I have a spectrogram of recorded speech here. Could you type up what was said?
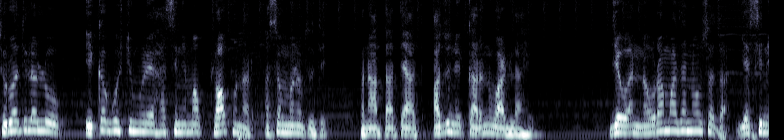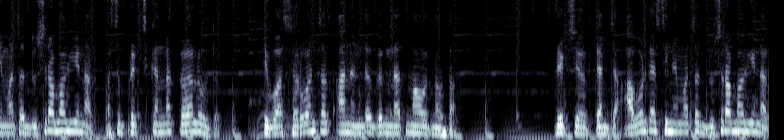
सुरुवातीला लोक एका गोष्टीमुळे हा सिनेमा फ्लॉप होणार असं म्हणत होते पण आता त्यात अजून एक कारण वाढलं आहे. जेव्हा नवरा माझा नवसाचा या सिनेमाचा दुसरा भाग येणार असं प्रेक्षकांना कळालं होतं तेव्हा सर्वांचाच आनंद गगनात मावत नव्हता. प्रेक्षक त्यांच्या आवडत्या सिनेमाचा दुसरा भाग येणार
